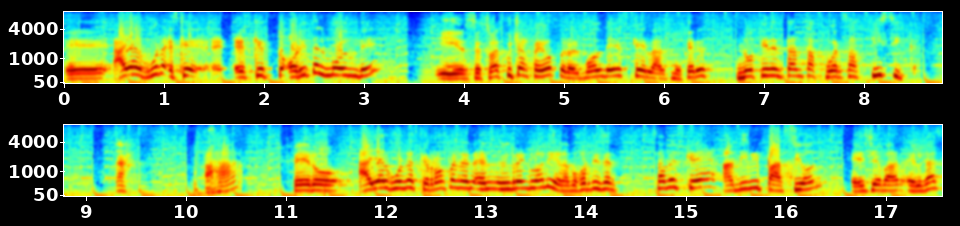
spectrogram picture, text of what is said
eh, hay alguna, es que, es que ahorita el molde, y se va a escuchar feo, pero el molde es que las mujeres no tienen tanta fuerza física. Ajá. Ajá. Pero hay algunas que rompen el, el- el renglón y a lo mejor dicen, ¿sabes qué? A mí mi pasión es llevar el gas.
